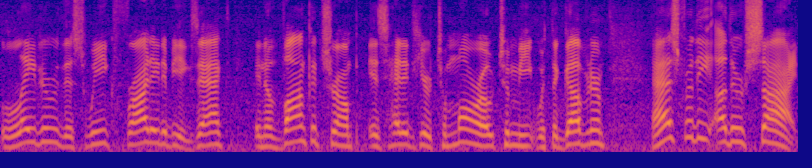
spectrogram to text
later this week, Friday to be exact, and Ivanka Trump is headed here tomorrow to meet with the governor. As for the other side,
